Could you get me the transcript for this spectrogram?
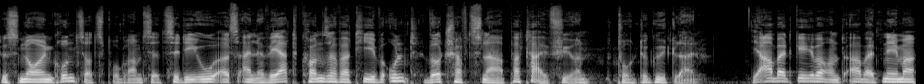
des neuen Grundsatzprogramms der CDU als eine wertkonservative und wirtschaftsnahe Partei führen, betonte Gütlein. Die Arbeitgeber und Arbeitnehmer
